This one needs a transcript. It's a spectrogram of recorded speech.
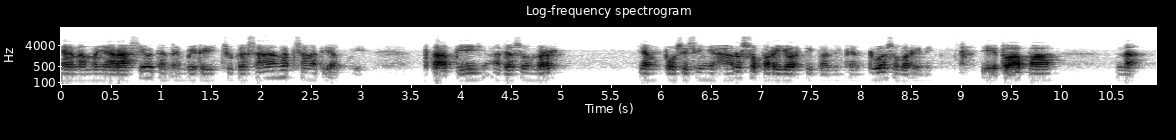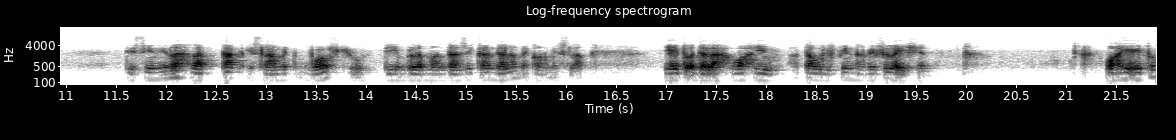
yang namanya rasio dan empiri juga sangat-sangat diakui. Tetapi ada sumber yang posisinya harus superior dibandingkan dua sumber ini. Yaitu apa? Nah, di sinilah letak Islamic worldview diimplementasikan dalam ekonomi Islam, yaitu adalah wahyu atau divine revelation. Wahyu itu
